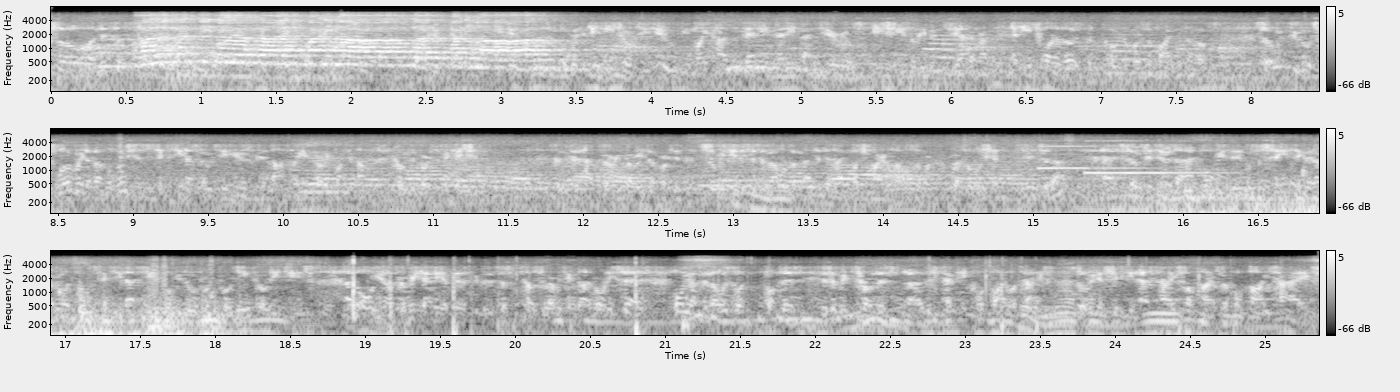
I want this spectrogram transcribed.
So we have to tags. So we get 16S tags, sometimes they're called I tags,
